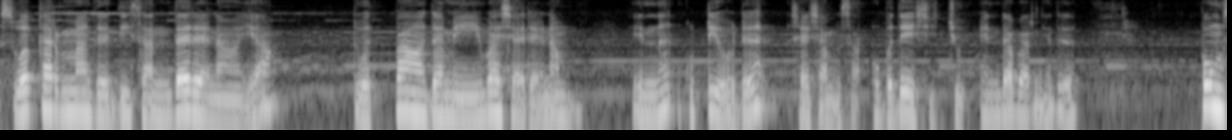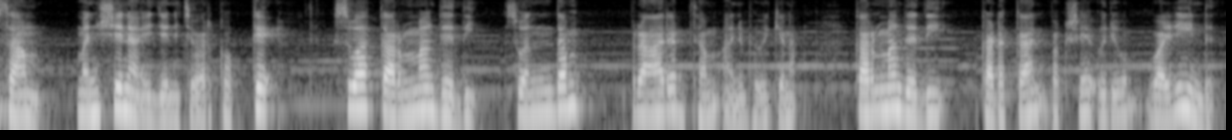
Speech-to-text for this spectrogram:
സ്വകർമ്മഗതി സന്ദരനായ ത്വത്പാദമേവ ശരണം എന്ന് കുട്ടിയോട് ശശംസ ഉപദേശിച്ചു. എന്താ പറഞ്ഞത്? പുംസാം മനുഷ്യനായി ജനിച്ചവർക്കൊക്കെ സ്വകർമ്മഗതി സ്വന്തം പ്രാരബ്ധം അനുഭവിക്കണം. കർമ്മഗതി കടക്കാൻ പക്ഷേ ഒരു വഴിയുണ്ട്.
